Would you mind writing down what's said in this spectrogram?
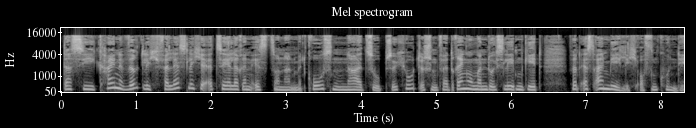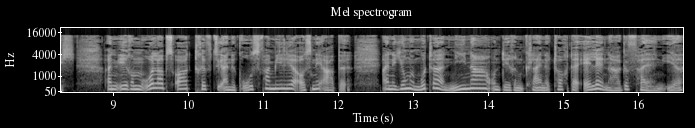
Dass sie keine wirklich verlässliche Erzählerin ist, sondern mit großen, nahezu psychotischen Verdrängungen durchs Leben geht, wird erst allmählich offenkundig. An ihrem Urlaubsort trifft sie eine Großfamilie aus Neapel. Eine junge Mutter, Nina, und deren kleine Tochter Elena gefallen ihr.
